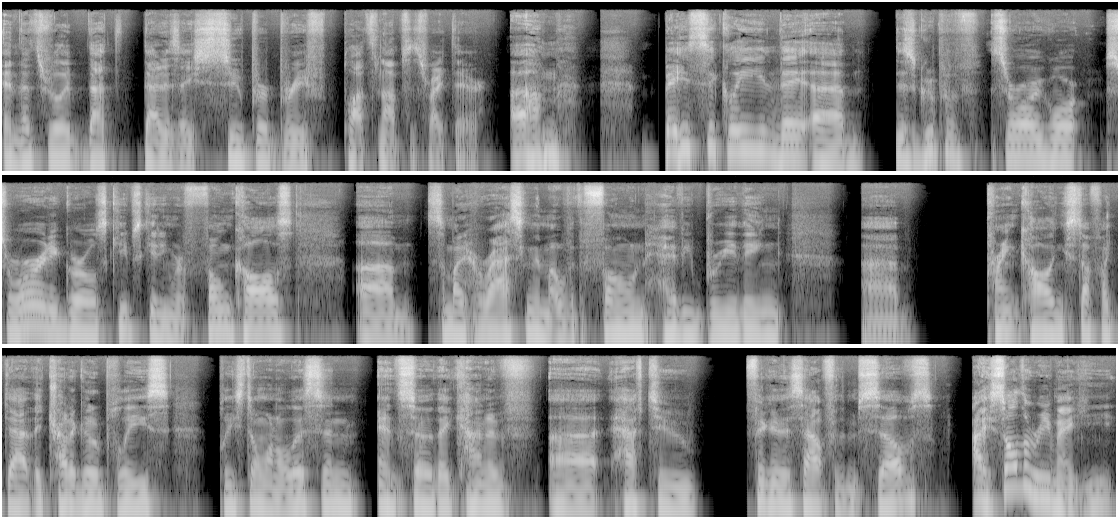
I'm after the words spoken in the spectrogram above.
and that's really that that is a super brief plot synopsis right there. Um, basically, they uh, this group of sorority sorority girls keeps getting phone calls, um, somebody harassing them over the phone, heavy breathing, uh, prank calling, stuff like that. They try to go to police. Police don't want to listen, and so they kind of uh, have to figure this out for themselves. I saw the remake. You,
